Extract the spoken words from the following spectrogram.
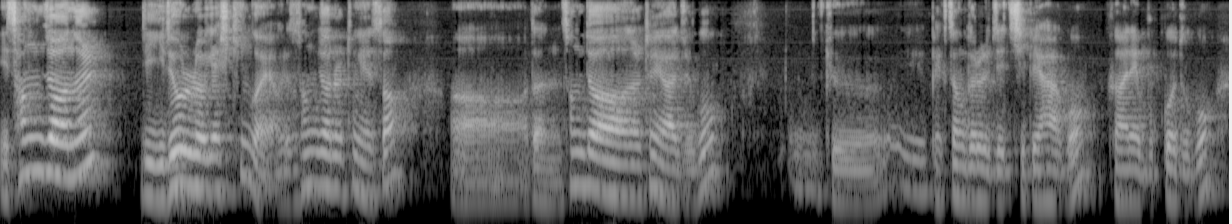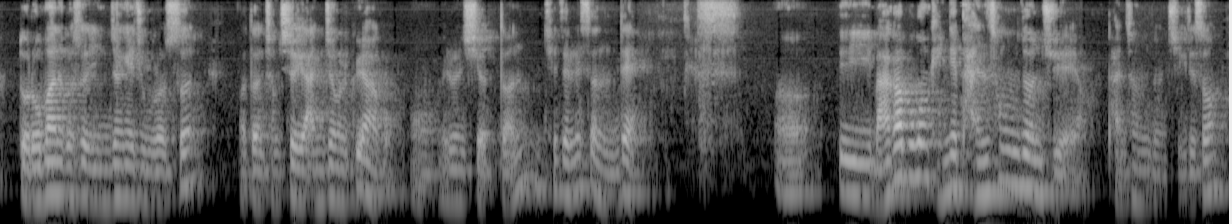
이 성전을 이제 이데올로기화 시킨 거예요. 그래서 성전을 통해서 어, 어떤 성전을 통해 가지고 그 백성들을 이제 지배하고 그 안에 묶어두고 또 로마는 것을 인정해 줌으로써 어떤 정치적인 안정을 꾀하고 어, 이런 식이었던 체제를 했었는데 어, 이 마가복음 굉장히 반성전주의예요. 반성전주의. 그래서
